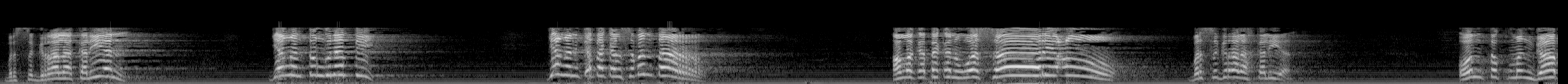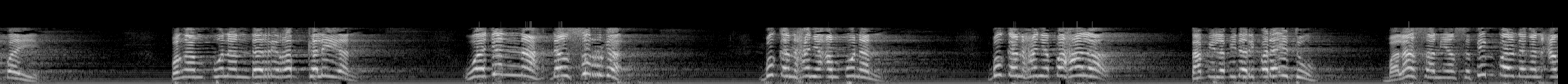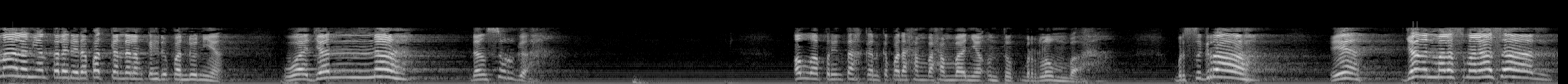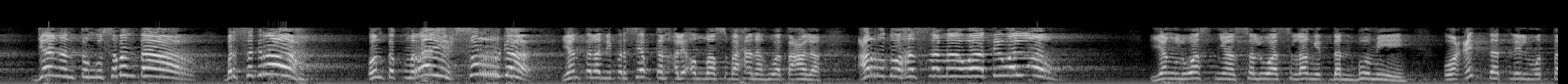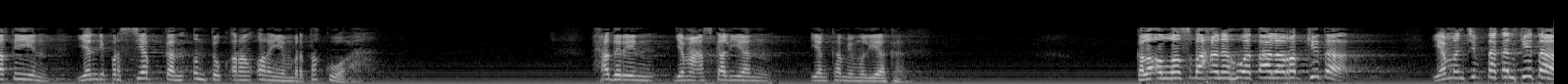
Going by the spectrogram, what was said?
Bersegeralah kalian Jangan tunggu nanti Jangan katakan sebentar Allah katakan wasari'u. Bersegeralah kalian. Untuk menggapai pengampunan dari Rabb kalian. Wajannah dan surga. Bukan hanya ampunan. Bukan hanya pahala. Tapi lebih daripada itu balasan yang setimpal dengan amalan yang telah didapatkan dalam kehidupan dunia. Wajannah dan surga Allah perintahkan kepada hamba-hambanya untuk berlomba. Bersegera. Ya, jangan malas-malasan. Jangan tunggu sebentar. Bersegera untuk meraih surga yang telah dipersiapkan oleh Allah Subhanahu wa taala. Arduhas samawati wal ard. Yang luasnya seluas langit dan bumi. Uiddat lil muttaqin yang dipersiapkan untuk orang-orang yang bertakwa. Hadirin jemaah sekalian yang kami muliakan. Kalau Allah Subhanahu wa taala Rabb kita yang menciptakan kita,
